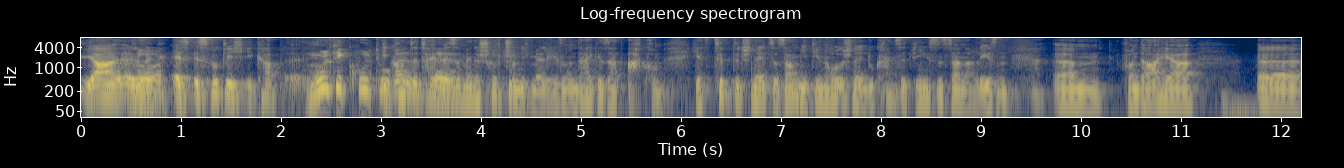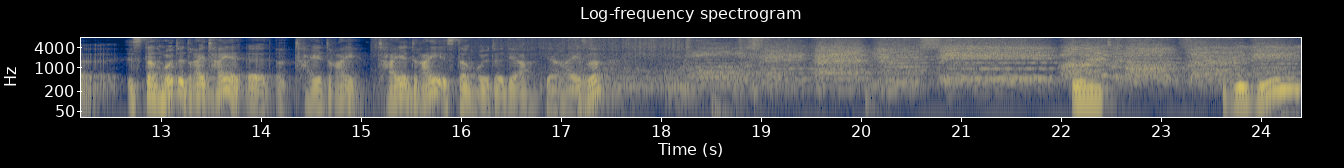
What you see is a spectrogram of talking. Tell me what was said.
ja, also- äh, es ist wirklich, ich habe... Äh, Multikulturell. ich konnte teilweise Äh, meine Schrift schon nicht mehr lesen und da habe ich gesagt, ach komm, jetzt tippt es schnell zusammen, geht genauso schnell, du kannst es wenigstens danach lesen. Ähm, von daher äh, ist dann heute drei Teil, äh, äh, Teil 3. Teil 3 ist dann heute der, der Reise. Und wir gehen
